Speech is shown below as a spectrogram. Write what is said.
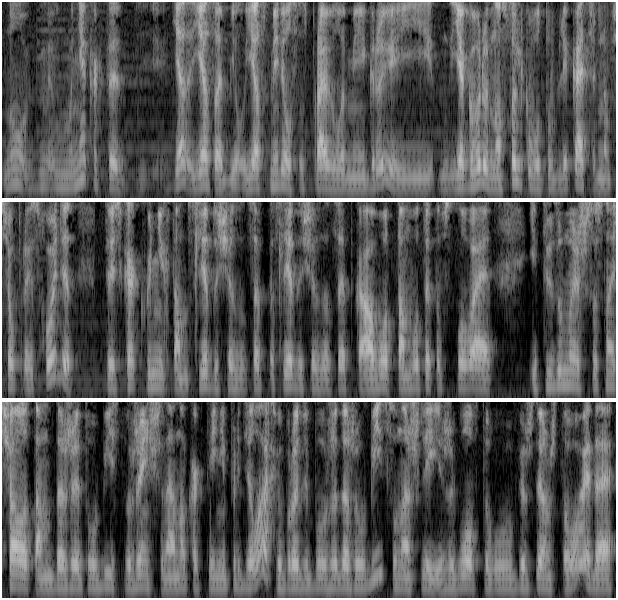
ну, мне как-то... Я, я забил, я смирился с правилами игры, и я говорю, настолько вот увлекательно все происходит, то есть как у них там следующая зацепка, следующая зацепка, а вот там вот это всплывает, и ты думаешь, что сначала там даже это убийство женщины, оно как-то и не при делах, и вроде бы уже даже убийцу нашли, и Жеглов-то убежден, что ой, да,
